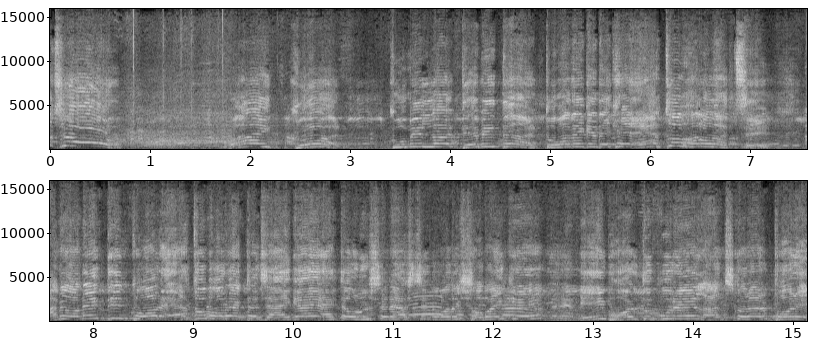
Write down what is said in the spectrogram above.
আছো মাই গড কুমিল্লার দেবিদ্বার তোমাদেরকে দেখে এত ভালো লাগছে। আমি অনেক দিন পর এত বড় একটা জায়গায় একটা অনুষ্ঠানে আসছি তোমাদের সবাইকে। এই ভর দুপুরে লাঞ্চ করার পরে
